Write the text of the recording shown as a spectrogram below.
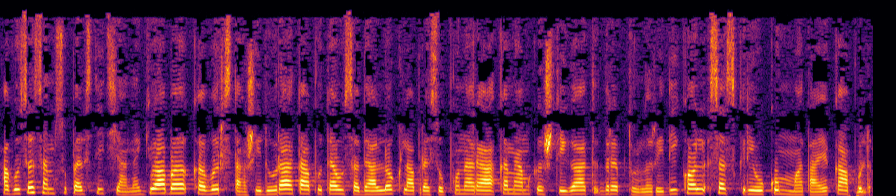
Avusesem superstiția neghioabă că vârsta și durata puteau să dea loc la presupunerea că mi-am câștigat dreptul ridicol să scriu cum mă taie capul.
